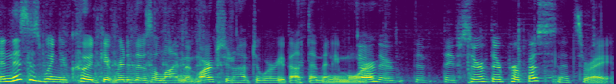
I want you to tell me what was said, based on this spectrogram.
And this is when you could get rid of those alignment marks. You don't have to worry about them anymore. No, they're, they've, they've served their purpose. That's right.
